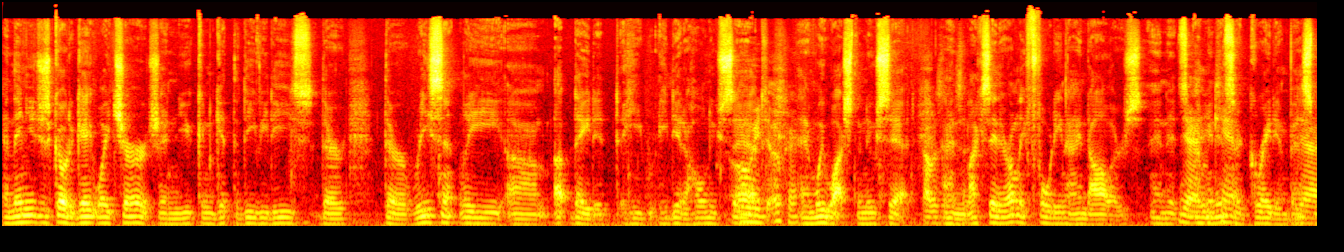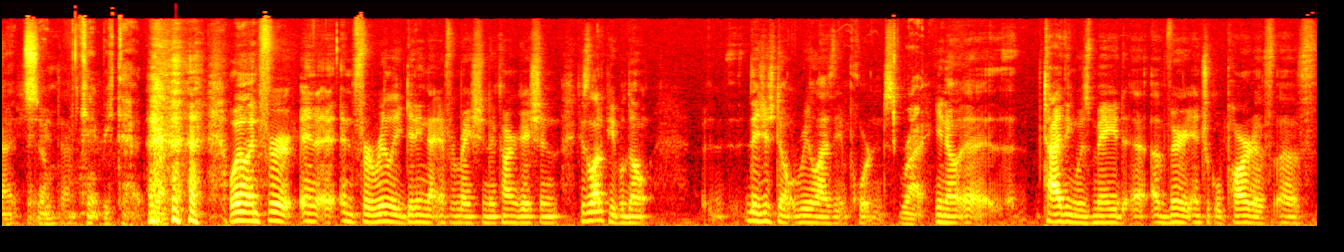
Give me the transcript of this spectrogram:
and then you just go to Gateway Church and you can get the DVDs. They're they're recently um, updated. He he did a whole new set, Oh, he did- okay. and we watched the new set. And like I say, they're only forty nine dollars, and it's Yeah, I mean it's a great yeah, investment. can't so beat that. you can't beat that. Yeah. well, and for and, and for really getting that information to the congregation, because a lot of people don't, they just don't realize the importance. Right. You know, uh, tithing was made a, a very integral part of of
